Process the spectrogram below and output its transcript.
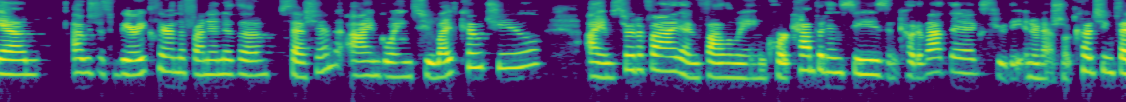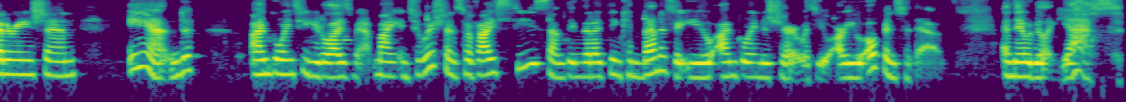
And I was just very clear on the front end of the session. I'm going to life coach you. I am certified. I'm following core competencies and code of ethics through the International Coaching Federation. And I'm going to utilize my, intuition. So if I see something that I think can benefit you, I'm going to share it with you. Are you open to that? And they would be like, yes,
